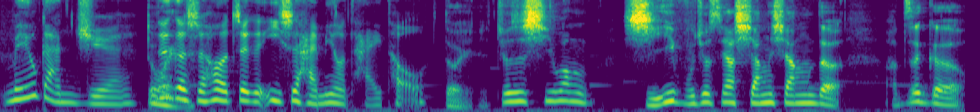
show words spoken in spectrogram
没有感觉。那个时候，这个意识还没有抬头。对，就是希望洗衣服就是要香香的啊，这个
